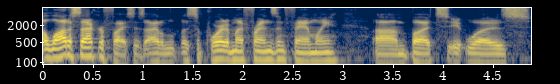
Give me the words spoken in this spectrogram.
a lot of sacrifices. I had the support of my friends and family, um, but it was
